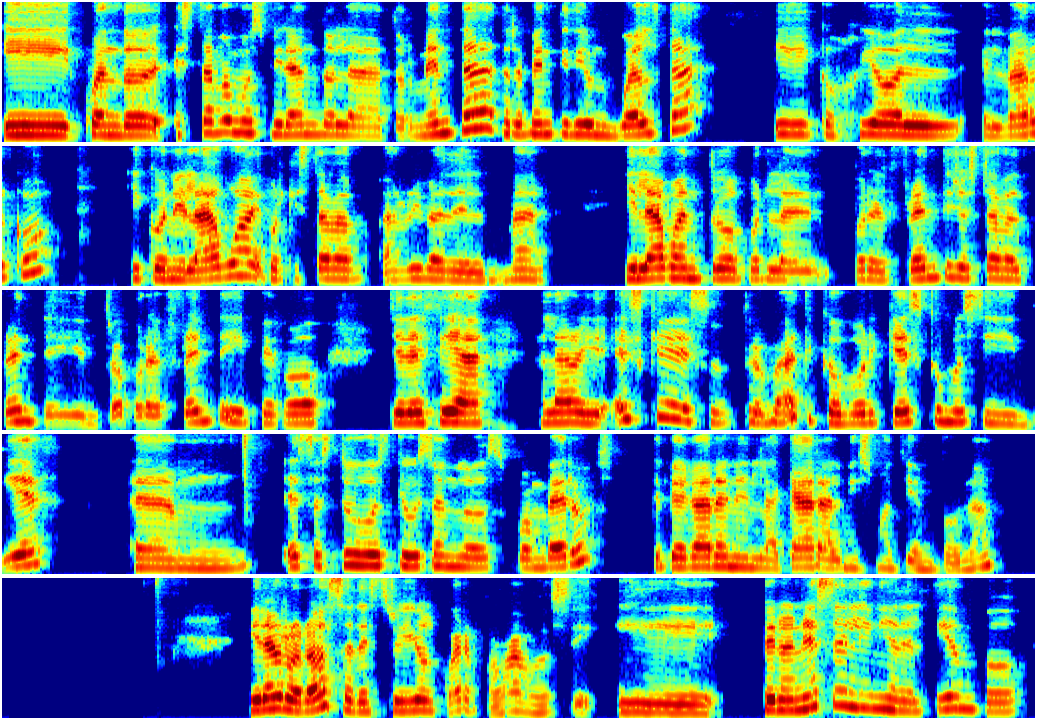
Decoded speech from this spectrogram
Y cuando estábamos mirando la tormenta, de repente dio una vuelta y cogió el barco y con el agua, porque estaba arriba del mar, y el agua entró por, la, por el frente, yo estaba al frente y entró por el frente y pegó. Yo decía, Larry, es que es traumático porque es como si 10 em, esos tubos que usan los bomberos te pegaran en la cara al mismo tiempo, ¿no? Era horroroso, destruyó el cuerpo, vamos. Y, pero en esa línea del tiempo,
